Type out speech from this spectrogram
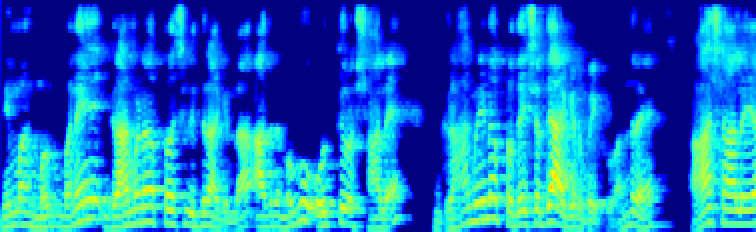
ನಿಮ್ಮ ಮಗು, ಮನೆ ಗ್ರಾಮೀಣ ಪ್ರದೇಶದಲ್ಲಿ ಇದ್ರಾಗಿಲ್ಲ ಆದ್ರೆ ಮಗು ಓದ್ತಿರೋ ಶಾಲೆ ಗ್ರಾಮೀಣ ಪ್ರದೇಶದ್ದೇ ಆಗಿರಬೇಕು. ಅಂದ್ರೆ ಆ ಶಾಲೆಯ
